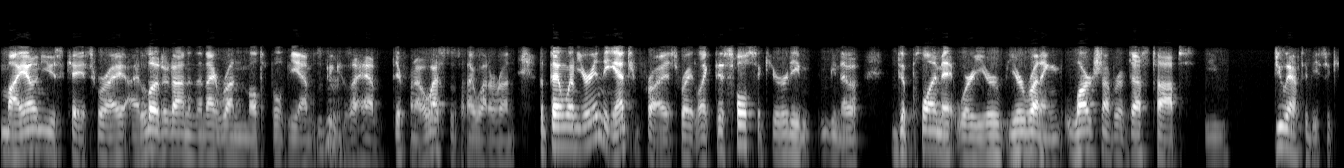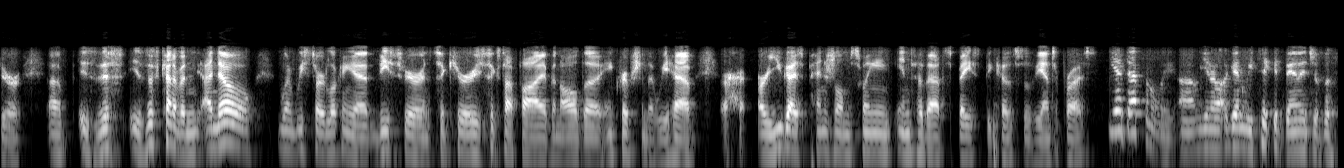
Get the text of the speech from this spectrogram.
my own use case where I, I load it on and then I run multiple VMs mm-hmm. because I have different OSs I want to run. But then when you're in the enterprise, right, like this whole security, you know, deployment where you're you're running large number of desktops, you do have to be secure. Uh, is this is this kind of an? I know when we started looking at vSphere and security 6.5 and all the encryption that we have, are, are you guys pendulum swinging into that space because of the enterprise? Yeah, definitely. Um, you know, again, we take advantage of the,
